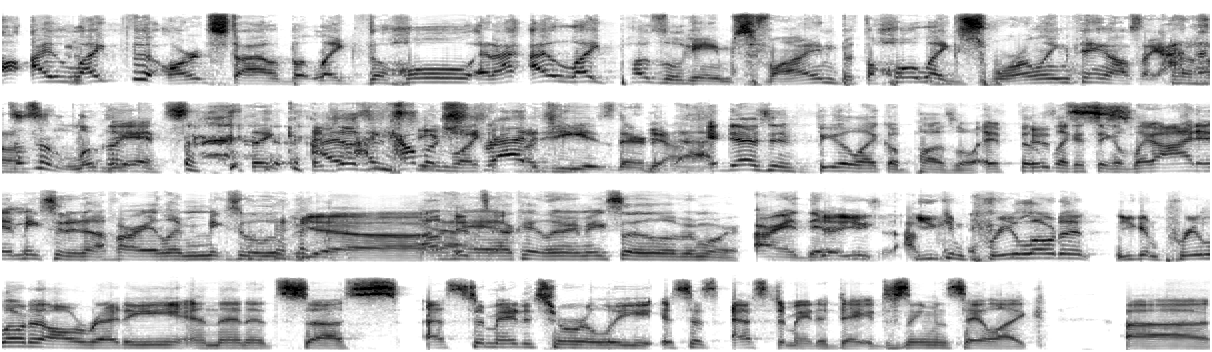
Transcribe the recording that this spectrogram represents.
I, I like the art style, but like the whole, and I, I like puzzle games fine, but the whole like swirling thing, I was like, ah, Uh-huh. that doesn't look like Yeah. it's like, I- I- doesn't how seem much like strategy is there to Yeah. that? It doesn't feel like a puzzle. It feels like a thing of like, "Ah, I didn't mix it enough. All right, let me mix it a little bit. Yeah. more. Okay, okay, let me mix it a little bit more. All right, there. yeah, you, is. You can preload it. You can preload it already, and then it's uh, estimated to release. It says estimated date. It doesn't even say like uh,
